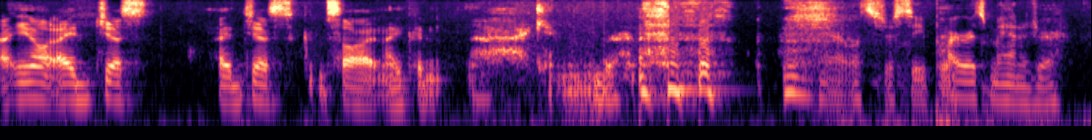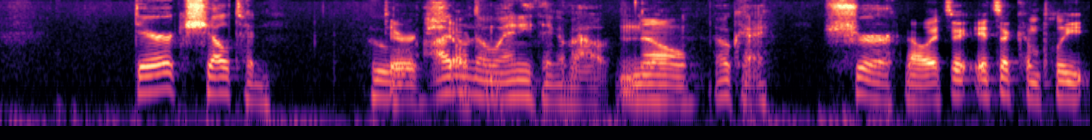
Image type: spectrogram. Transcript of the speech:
I, you know, I just I just saw it and I couldn't. Uh, I can't remember. yeah, let's just see. Pirates manager Derek Shelton, who Derek Shelton. I don't know anything about. No. Okay. Sure. No, it's a it's a complete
